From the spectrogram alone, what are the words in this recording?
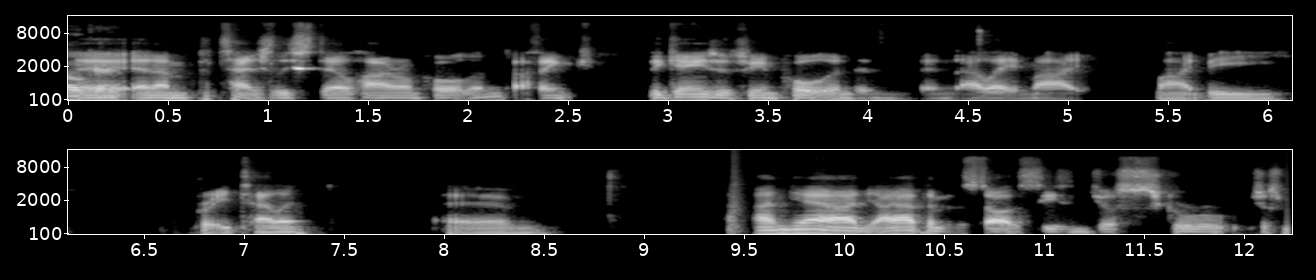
Okay. Uh, and I'm potentially still higher on Portland. I think the games between Portland and, and LA might might be pretty telling. Um, and yeah, I, I had them at the start of the season, just screw, just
